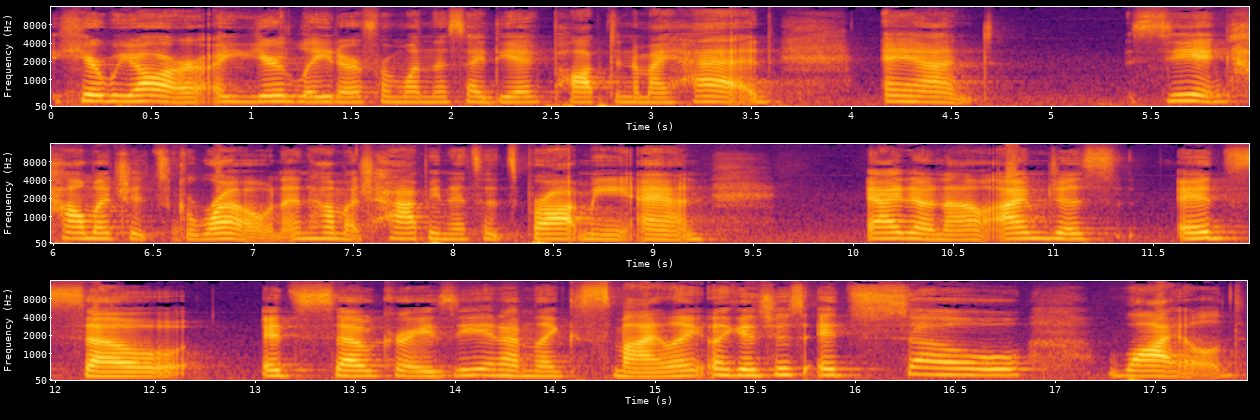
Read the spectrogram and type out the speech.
here we are a year later from when this idea popped into my head and seeing how much it's grown and how much happiness it's brought me and I don't know, I'm just it's so it's so crazy and I'm like smiling. Like it's just it's so wild.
